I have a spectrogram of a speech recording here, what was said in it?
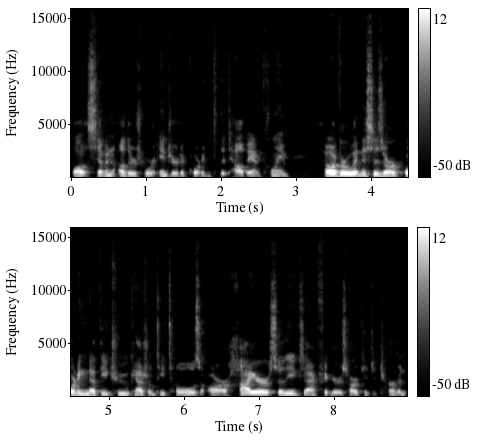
while seven others were injured, according to the Taliban claim. However, witnesses are reporting that the true casualty tolls are higher, so the exact figure is hard to determine.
